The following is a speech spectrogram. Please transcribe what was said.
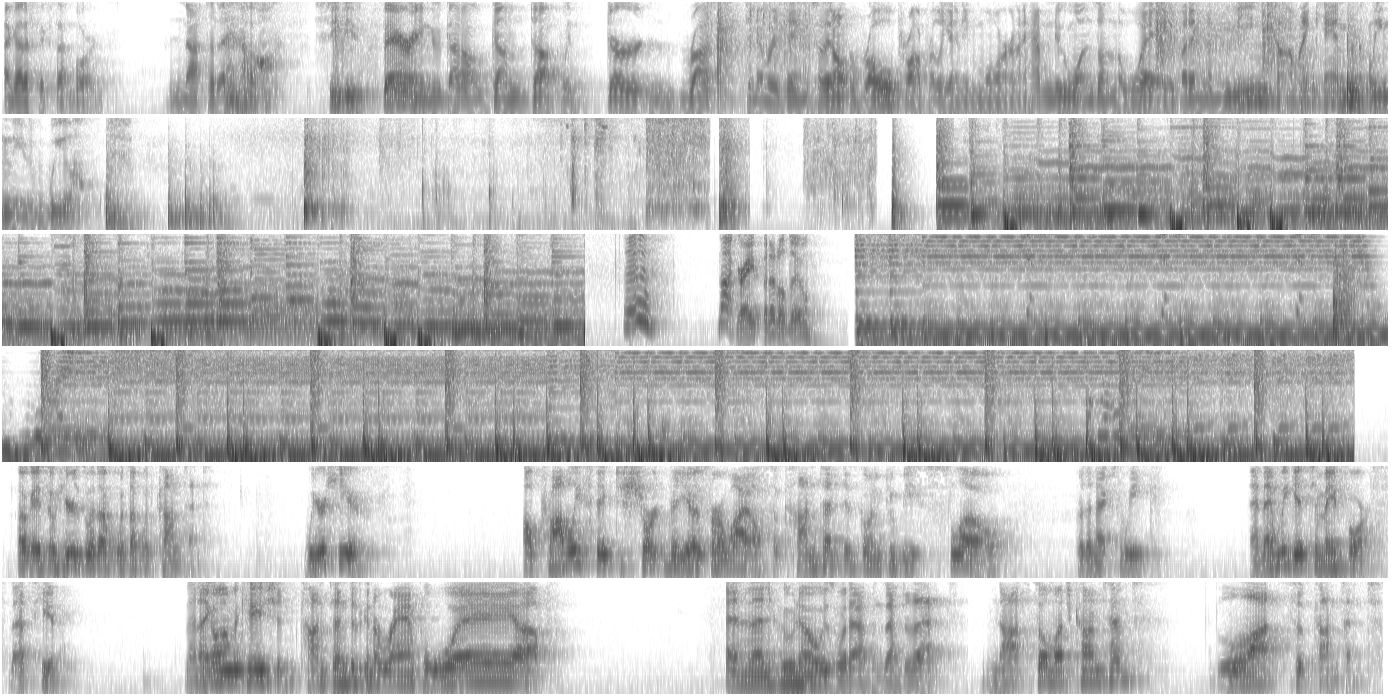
I gotta fix that board. Not today though. See, these bearings got all gummed up with dirt and rust and everything, so they don't roll properly anymore, and I have new ones on the way, but in the meantime, I can clean these wheels. great, but it'll do. Okay, so here's what up, what's up with content. We're here. I'll probably stick to short videos for a while, so content is going to be slow for the next week. And then we get to May 4th. That's here. Then I go on vacation. Content is going to ramp way up. And then who knows what happens after that. Not so much content, lots of content.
